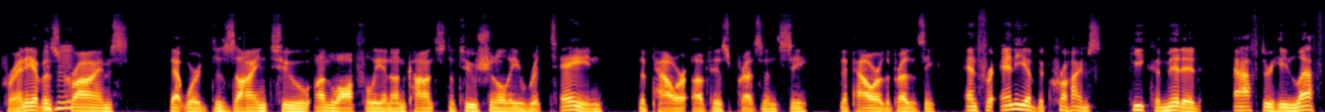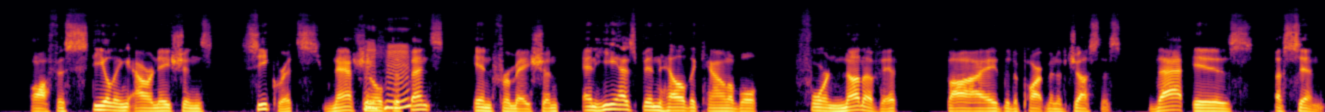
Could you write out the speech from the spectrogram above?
for any of his mm-hmm. crimes that were designed to unlawfully and unconstitutionally retain the power of his presidency, the power of the presidency, and for any of the crimes he committed after he left office stealing our nation's secrets, national Mhm. defense information, and he has been held accountable for none of it by the Department of Justice. That is a sin.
